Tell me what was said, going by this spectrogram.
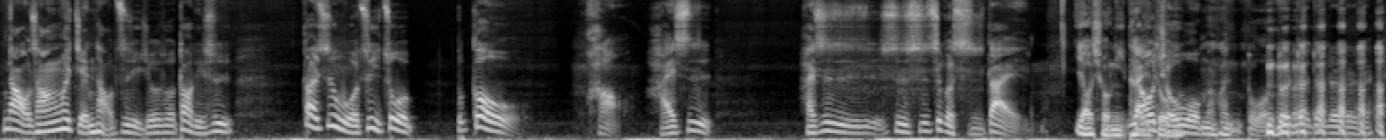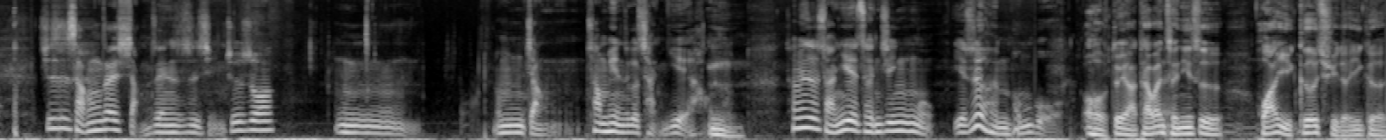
那我常常会检讨自己，就是说，到底是到底是我自己做不够好，还是还是是是这个时代要求你要求我们很多？对对对对对对，其实常常在想这件事情，就是说，嗯，我们讲。唱片这个产业好，嗯，唱片这个产业曾经也是很蓬勃。哦，对啊，台湾曾经是华语歌曲的一个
